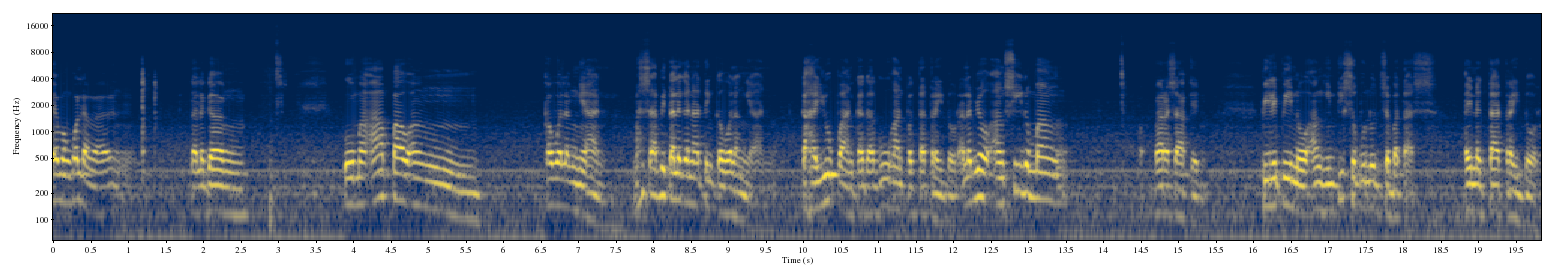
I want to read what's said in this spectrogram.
ewan ko lang ah, talagang umaapaw ang kawalangyaan. Masasabi talaga natin kawalangyaan. Kahayupan, kagaguhan, pagtatraidor. Alam nyo, ang sino mang para sa akin, Pilipino ang hindi sumunod sa batas ay nagtatraidor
